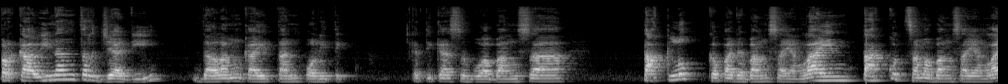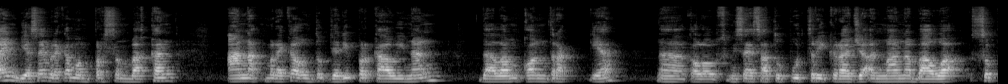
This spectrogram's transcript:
perkawinan terjadi dalam kaitan politik. Ketika sebuah bangsa takluk kepada bangsa yang lain, takut sama bangsa yang lain, biasanya mereka mempersembahkan anak mereka untuk jadi perkawinan dalam kontrak ya. Nah, kalau misalnya satu putri kerajaan mana bawa 10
